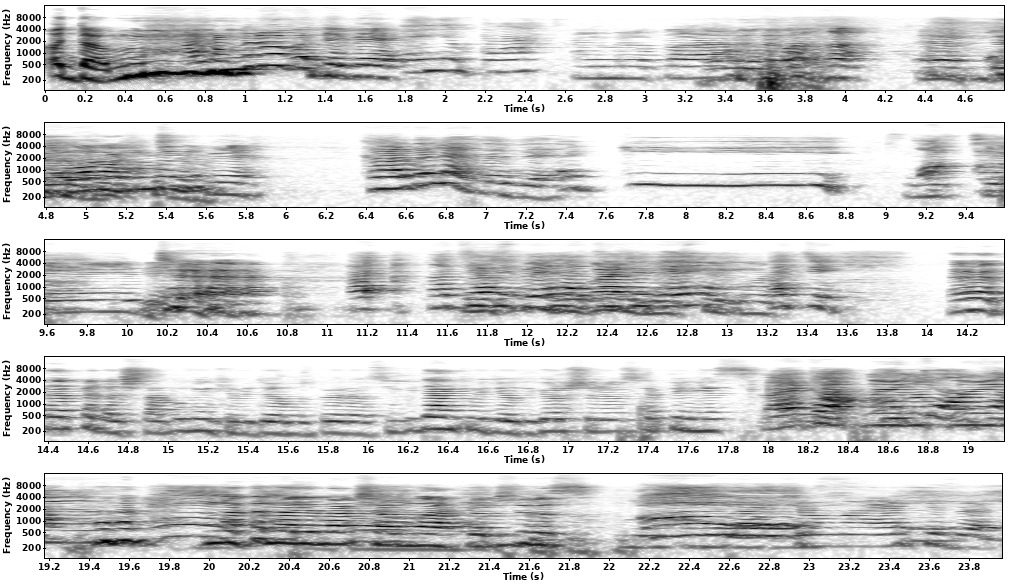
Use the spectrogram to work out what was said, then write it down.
Adam. Merhaba de be. Merhaba. Evet, Dondurma de be. Kardelen de be. Simitçe de. Ha- Hatice de, Hatice de. Hatice. Evet arkadaşlar bugünkü videomuz böyle olsun. Bir dahaki videoda görüşürüz. Hepiniz Like atmayı unutmayın. cümleten hayırlı akşamlar. Görüşürüz. İyi akşamlar herkese.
